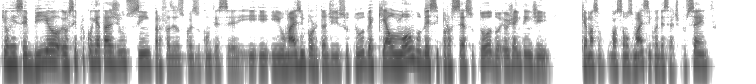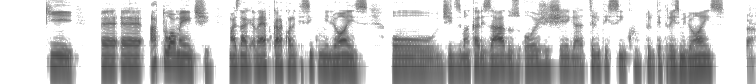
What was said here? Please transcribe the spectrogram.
que eu recebia, eu, eu, sempre corria atrás de um sim para fazer as coisas acontecer. E, e, e, o mais importante disso tudo é que ao longo desse processo todo, eu já entendi que nós, nós somos mais 57%, que é, é, atualmente, mas na, na, época era 45 milhões, ou de desbancarizados, hoje chega a 35, 33 milhões. Tá.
